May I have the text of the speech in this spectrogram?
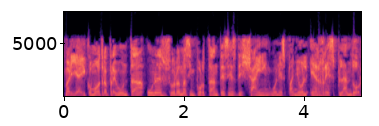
María, y como otra pregunta, una de sus obras más importantes es The Shining, o en español El Resplandor.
